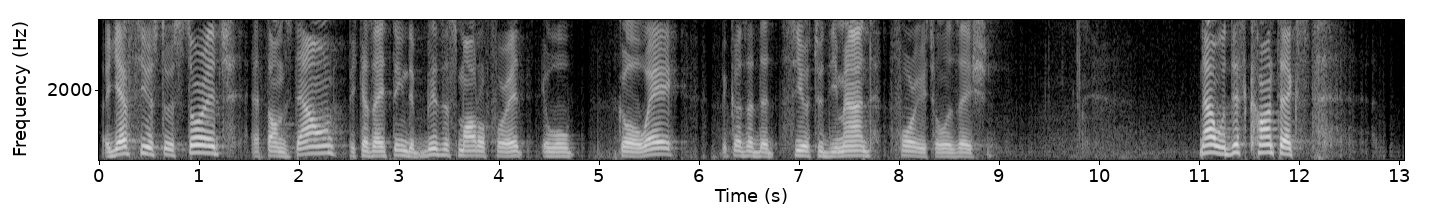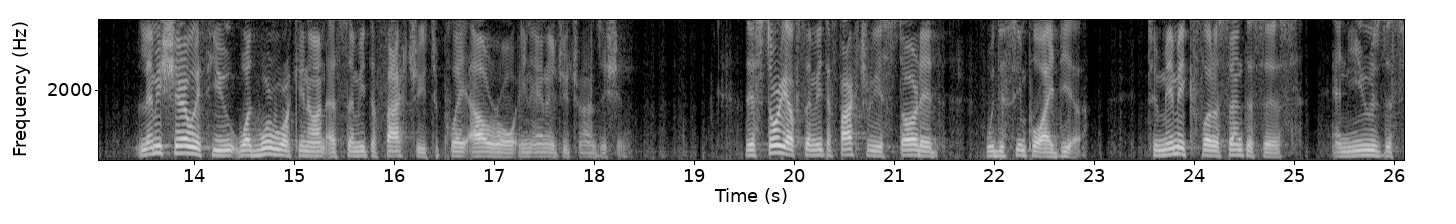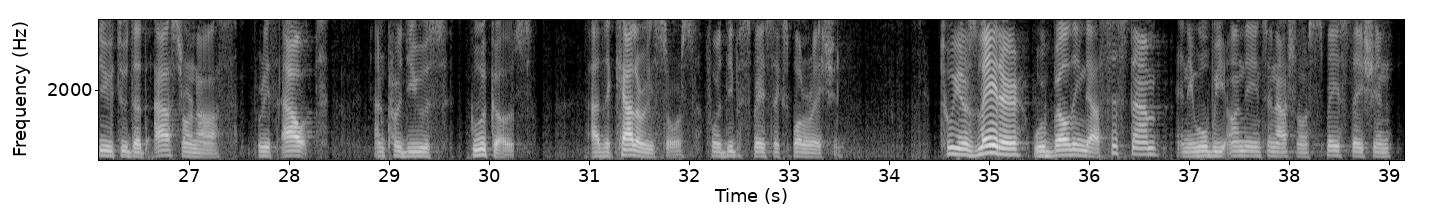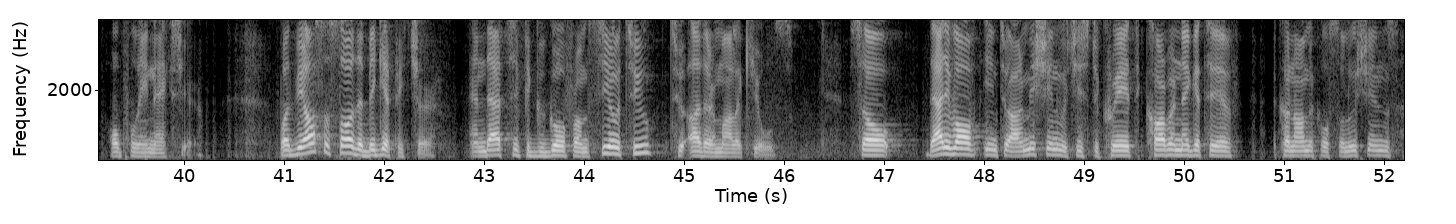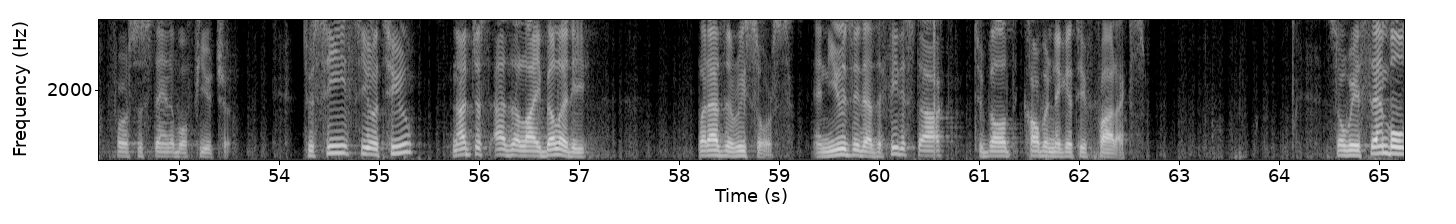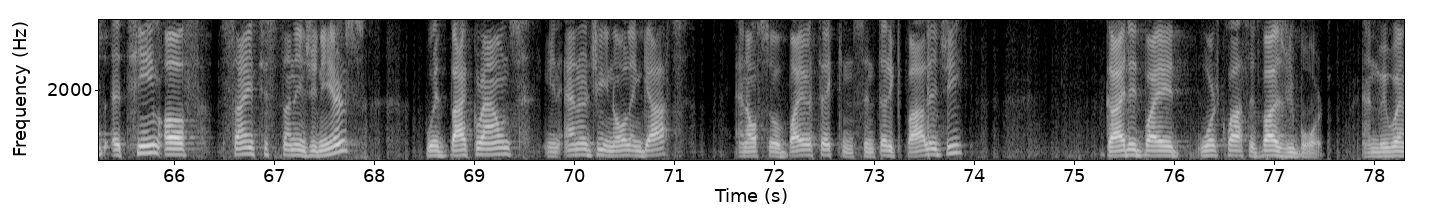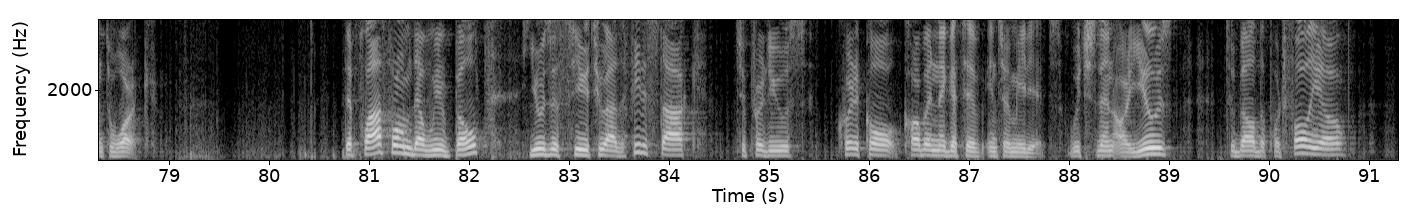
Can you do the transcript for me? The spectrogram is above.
I give CO2 storage a thumbs down because I think the business model for it, it will go away because of the CO2 demand for utilization. Now, with this context, let me share with you what we're working on at Cemvita Factory to play our role in energy transition. The story of Cemvita Factory started with a simple idea to mimic photosynthesis and use the CO2 that astronauts breathe out and produce glucose as a calorie source for deep space exploration. Two years later, we're building that system, and it will be on the International Space Station hopefully next year. But we also saw the bigger picture, and that's if we could go from CO2 to other molecules. So that evolved into our mission, which is to create carbon negative economical solutions for a sustainable future. To see CO2 not just as a liability, but as a resource, and use it as a feedstock to build carbon negative products. So we assembled a team of scientists and engineers with backgrounds in energy and oil and gas, and also biotech and synthetic biology, guided by a world-class advisory board, and we went to work. The platform that we've built uses CO2 as a feedstock to produce critical carbon negative intermediates, which then are used to build a portfolio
